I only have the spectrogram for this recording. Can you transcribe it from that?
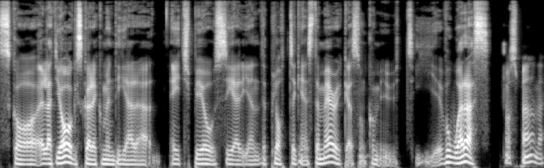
ska, eller att jag ska rekommendera HBO-serien The Plot Against America som kom ut i våras. Vad spännande.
